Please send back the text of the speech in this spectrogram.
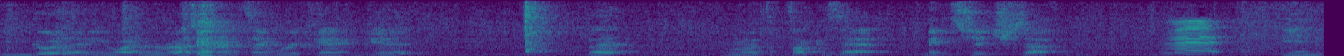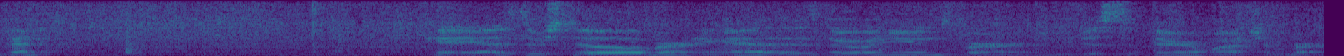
you can go to any one of the restaurants I work at and get it, but I mean, what the fuck is that? Make shit yourself. Eh. Be independent. Okay, as they're still burning, as the onions burn, you just sit there and watch them burn.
